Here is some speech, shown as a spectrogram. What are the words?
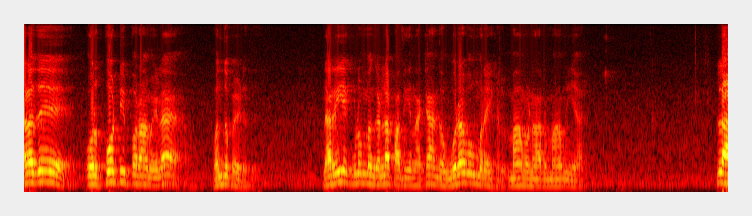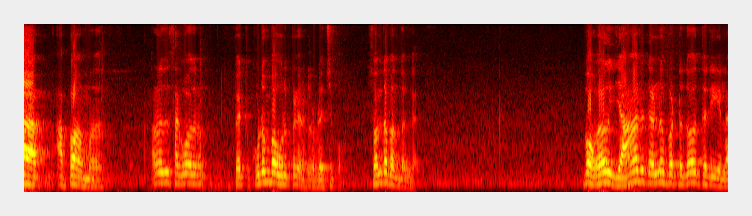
அல்லது ஒரு போட்டி பொறாமையில் வந்து போயிடுது. நிறைய குடும்பங்கள்லாம் பார்த்தீங்கன்னாக்கா அந்த உறவு முறைகள் மாமனார் மாமியார் இல்லை அப்பா அம்மா அல்லது சகோதரம் பெற்று குடும்ப உறுப்பினர்கள் அப்படி வச்சுப்போம். சொந்த பந்தங்கள். இப்போ யாரு கண்ணுப்பட்டதோ தெரியல.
